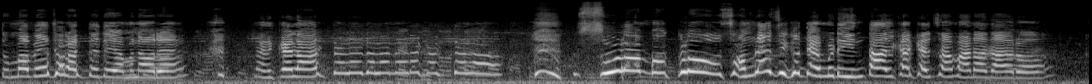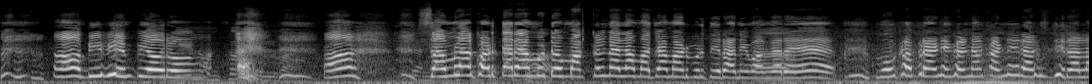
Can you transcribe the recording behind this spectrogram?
ತುಂಬಾ ಬೇಜಾರಾಗ್ತದೆ ಅಮ್ಮನವ್ರೆ ನನ್ನ ಕೈಲಿ ಆಗ್ತಾ ಇಲ್ಲ ಇದೆಲ್ಲ ನೋಡಕ್ ಸುಳ ಮಕ್ಕಳು ಸಂಬಳ ಸಿಗುತ್ತೆ ಅಂಬಿಡಿ ಇಂಥ ಅಲ್ಕ ಕೆಲಸ ಮಾಡೋದವ್ರು. ಹಾ ಬಿ ಬಿ ಎಂ ಪಿ ಅವರು. ಹಾ ಸಂಬಳ ಕೊಡ್ತಾರೆ ಅಂದ್ಬಿಟ್ಟು ಮಕ್ಕಳನ್ನೆಲ್ಲ ಮಜಾ ಮಾಡ್ಬಿಡ್ತೀರಾ ನೀವ್ ಹಂಗಾರೆ? ಮೂಕ ಪ್ರಾಣಿಗಳನ್ನ ಕಣ್ಣೀರ್ ಹಾಕ್ಸ್ತೀರಲ್ಲ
